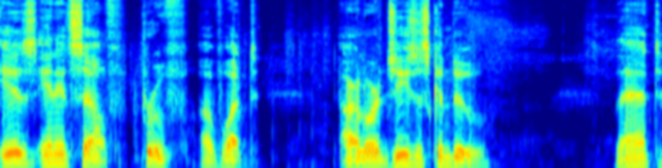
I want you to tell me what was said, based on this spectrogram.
is in itself proof of what our Lord Jesus can do. That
